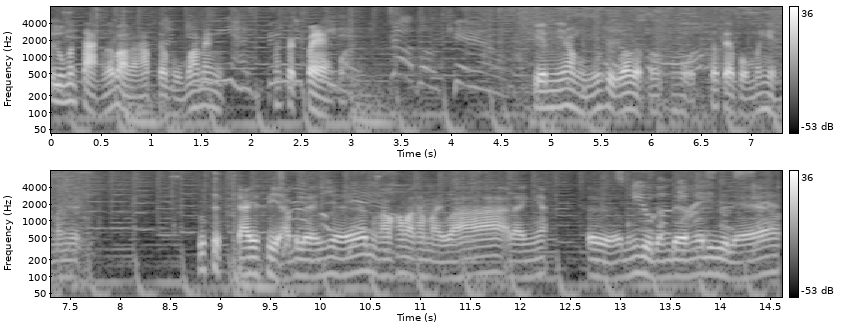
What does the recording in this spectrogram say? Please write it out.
ไม่รู้มันต่างหรือเปล่านะครับ แต่ผมว่าแม่งมันแปลกๆว่ะ เกมนี้ผมรู้สึกว่าแบบโอ้โหตั้งแต่ผมมาเห็นมันเนี่ยรู้สึกใจเสียไปเลยเย้ยมึงเอาเข้ามาทำไมวะอะไรเงี้ย เออมึงอยู่เดิมๆก็ดีอยู่แล้ว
